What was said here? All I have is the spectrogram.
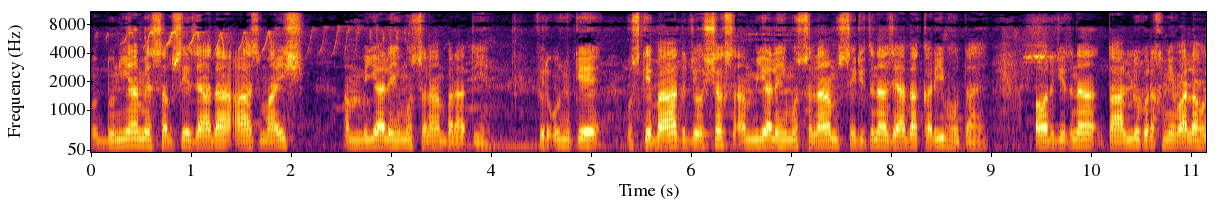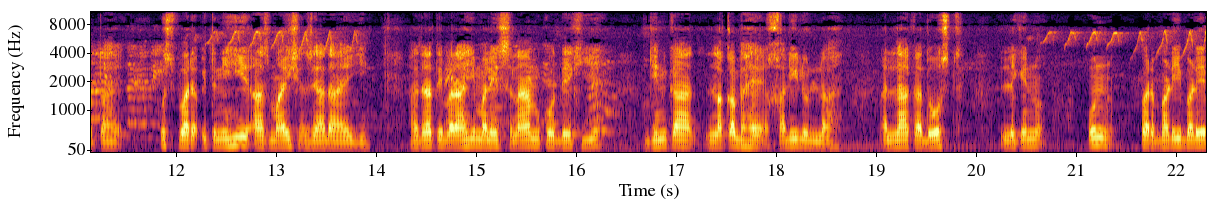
دنیا میں سب سے زیادہ آزمائش انبیاء علیہم السلام پر آتی ہے۔ پھر ان کے، اس کے بعد جو شخص انبیاء علیہم السلام سے جتنا زیادہ قریب ہوتا ہے اور جتنا تعلق رکھنے والا ہوتا ہے، اس پر اتنی ہی آزمائش زیادہ آئے گی۔ حضرت ابراہیم علیہ السلام کو دیکھیے، جن کا لقب ہے خلیل اللہ اللہ کا دوست، لیکن ان پر بڑی بڑے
